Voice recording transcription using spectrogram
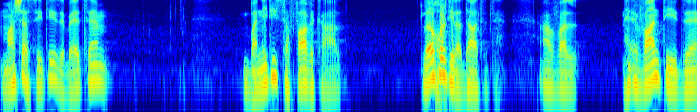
מה שעשיתי זה בעצם, בניתי שפה וקהל. לא יכולתי לדעת את זה, אבל הבנתי את זה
